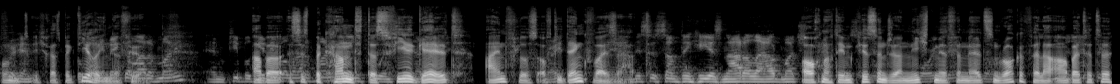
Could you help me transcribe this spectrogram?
und ich respektiere ihn dafür. Aber es ist bekannt, dass viel Geld Einfluss auf die Denkweise hat. Auch nachdem Kissinger nicht mehr für Nelson Rockefeller arbeitete,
